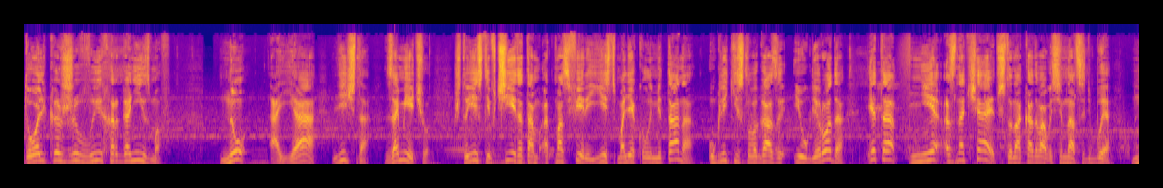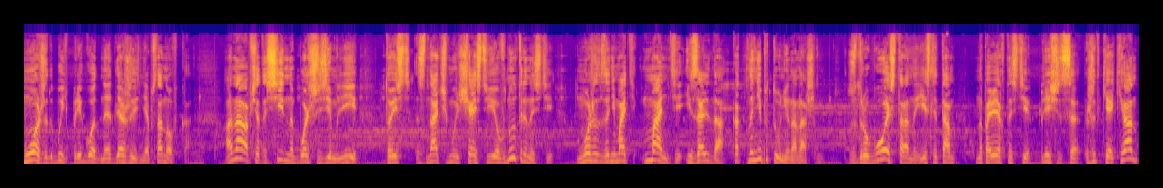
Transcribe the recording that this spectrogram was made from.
только живых организмов. Ну, а я лично замечу, что если в чьей-то там атмосфере есть молекулы метана, углекислого газа и углерода, это не означает, что на К2-18b может быть пригодная для жизни обстановка. Она вообще-то сильно больше Земли, то есть значимую часть ее внутренности может занимать мантия изо льда, как на Нептуне на нашем. С другой стороны, если там на поверхности плещется жидкий океан,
